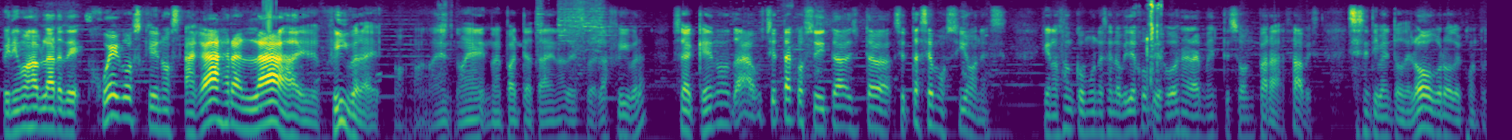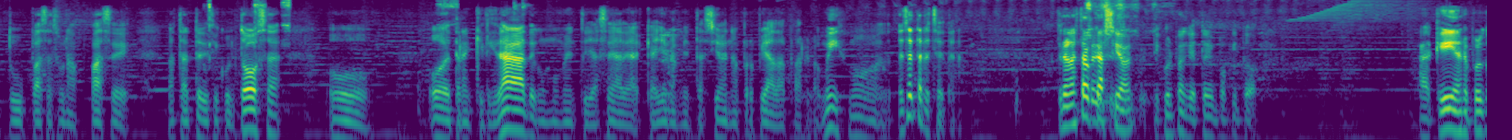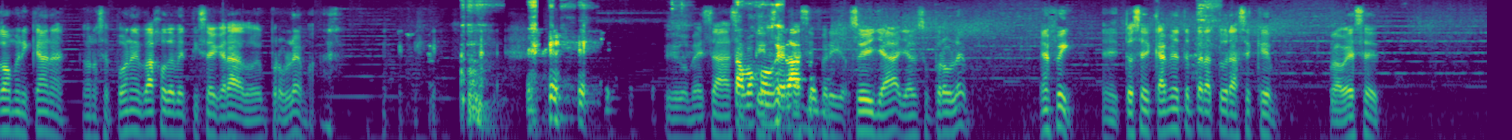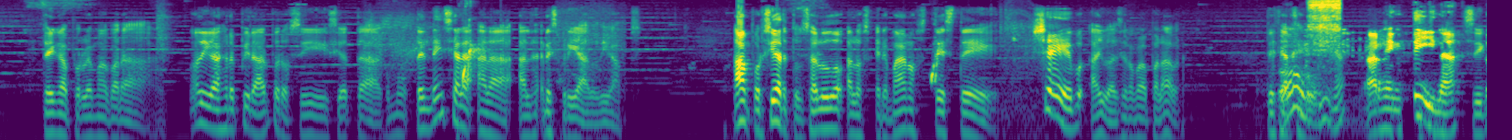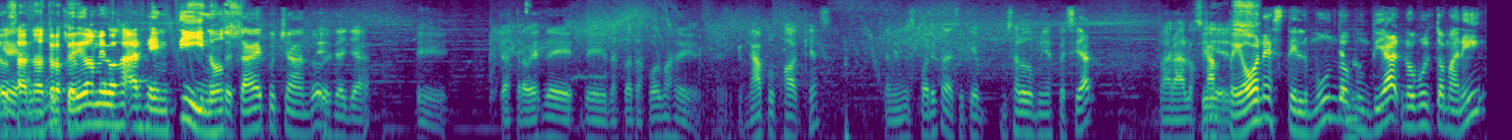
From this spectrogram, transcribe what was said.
venimos a hablar de juegos que nos agarran la eh, fibra. No, no, no es, no, es, no parte nada de eso, es la fibra. O sea, que nos da ciertas cositas, cierta- ciertas emociones que no son comunes en los videojuegos. Los videojuegos generalmente son para, ¿sabes? Ese sentimiento de logro, de cuando tú pasas una fase bastante dificultosa o, o de tranquilidad en un momento, ya sea de que haya una ambientación apropiada para lo mismo, etcétera, etcétera. Pero en esta Sí, ocasión, sí, disculpen que estoy un poquito Aquí en República Dominicana, cuando se pone bajo de 26 grados, es un problema. Estamos congelando. frío. Sí, ya, ya es un problema. En fin, eh, entonces el cambio de temperatura hace que a veces tenga problemas para, no digas respirar, pero sí cierta como tendencia a la- a la- al resfriado, digamos. Ah, por cierto, un saludo a los hermanos desde... Che, ahí va a decir una mala palabra. Desde Oh. Argentina. Argentina, Así o que sea, a nuestros queridos amigos Nos argentinos, están escuchando desde allá eh, a través de, de las plataformas de, Apple Podcast, también en Spotify. Así que un saludo muy especial para los Sí, es. campeones del mundo mundial, no bulto manín.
